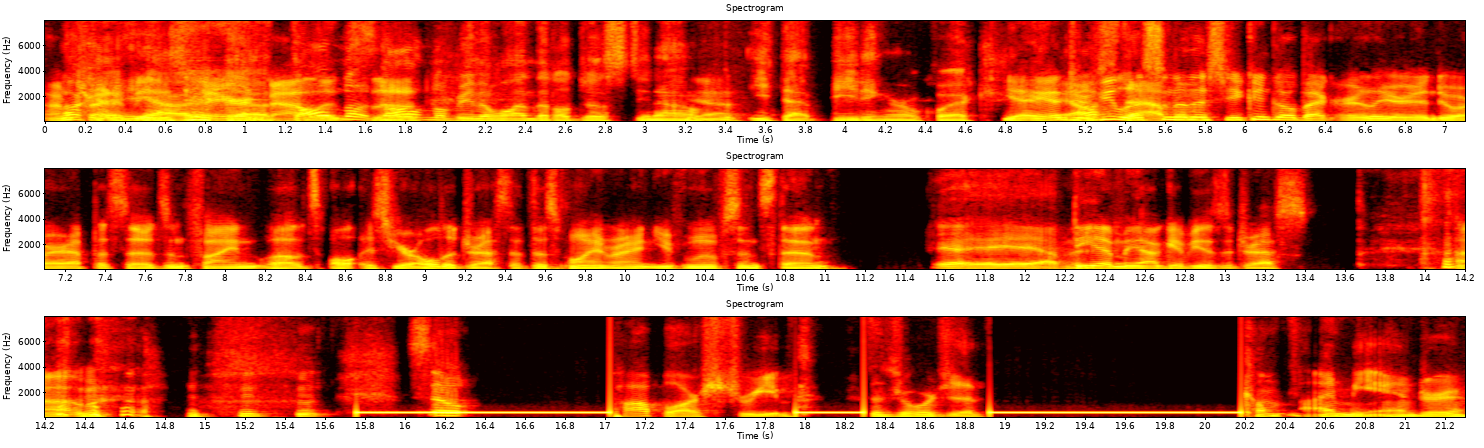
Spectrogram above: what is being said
I'm trying to be as fair and Dalton, balanced. so- Dalton will be the one that'll just you know Yeah. eat that beating real quick. Yeah, Andrew, I'll if you stab listen to this, you can go back earlier into our episodes and find. Well, it's all, it's your old address at this point, right? You've moved since then. Yeah, yeah, yeah. yeah. DM me, I'll give you his address. Um, so Poplar Street, to Georgia. Come find me, Andrew.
